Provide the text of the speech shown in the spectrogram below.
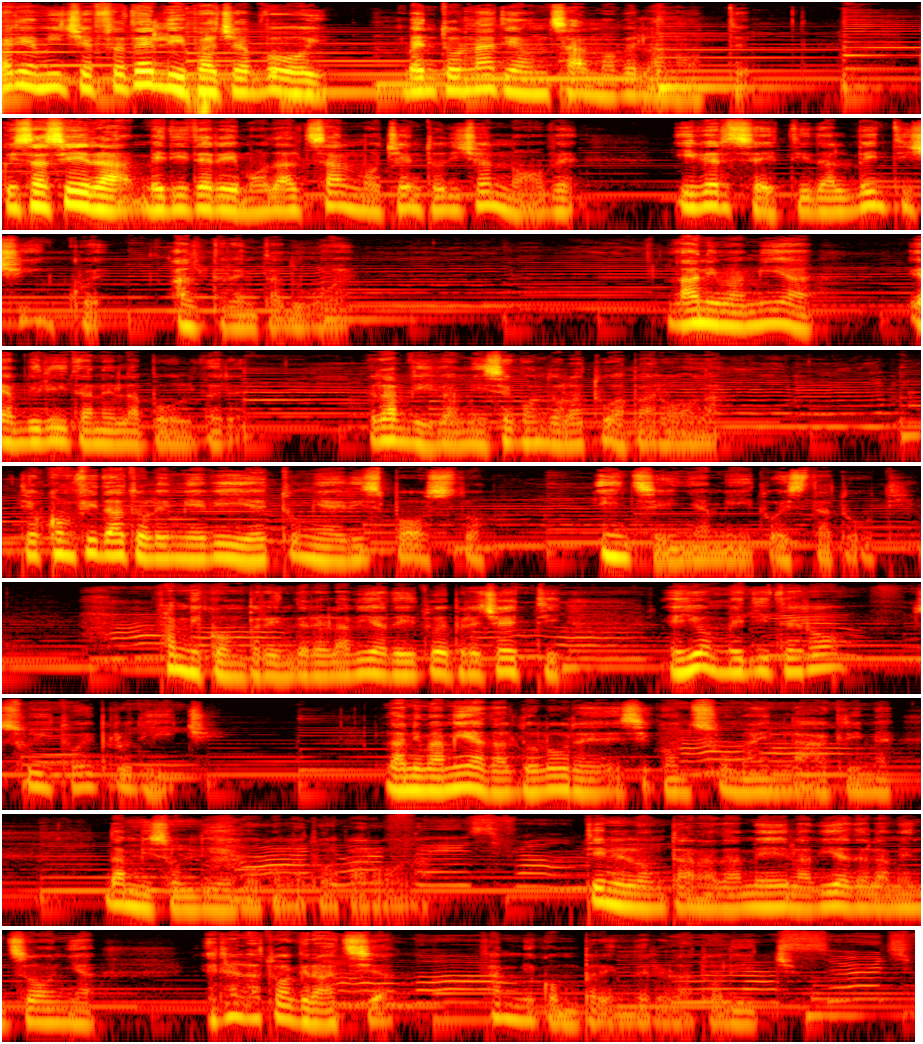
Cari amici e fratelli, pace a voi. Bentornati a un salmo per la notte. Questa sera mediteremo dal Salmo 119 i versetti dal 25 al 32. L'anima mia è avvilita nella polvere. Ravvivami secondo la tua parola. Ti ho confidato le mie vie e tu mi hai risposto. Insegnami i tuoi statuti. Fammi comprendere la via dei tuoi precetti e io mediterò sui tuoi prodigi. L'anima mia dal dolore si consuma in lacrime. Dammi sollievo con la tua parola. Tieni lontana da me la via della menzogna e nella tua grazia fammi comprendere la tua legge.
